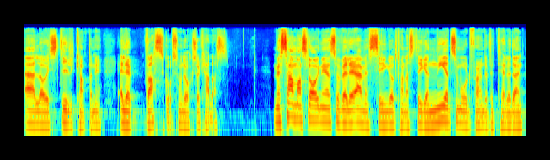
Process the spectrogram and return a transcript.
Alloy Steel Company, eller Vasco som det också kallas. Med sammanslagningen så väljer även Singleton att stiga ned som ordförande för Teledyne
